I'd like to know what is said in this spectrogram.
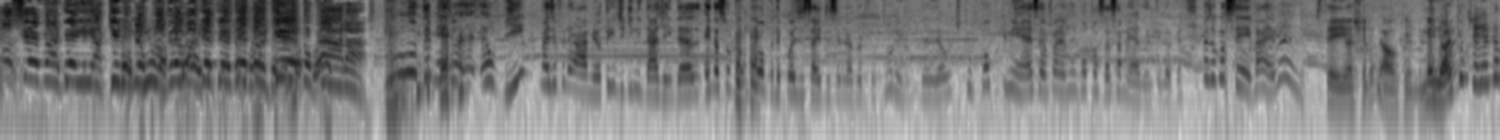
Você vai vir aqui no meu programa defender bandido, cara! Puta, é mesmo, eu, eu vi, mas eu falei, ah, meu, eu tenho dignidade ainda. Ainda sobrou um pouco depois de sair do Exterminador do Futuro, entendeu? Tipo, o pouco que me resta, eu falei, eu não vou postar essa merda, entendeu? Mas eu gostei, vai, vai. Gostei, eu achei legal o trailer. Melhor que o trailer da,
